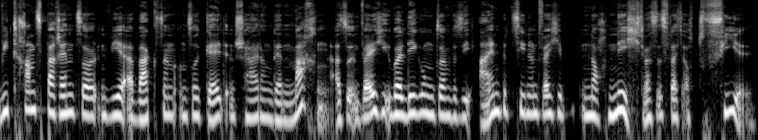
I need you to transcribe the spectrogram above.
Wie transparent sollten wir Erwachsenen unsere Geldentscheidungen denn machen? Also in welche Überlegungen sollen wir sie einbeziehen und welche noch nicht? Was ist vielleicht auch zu viel?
